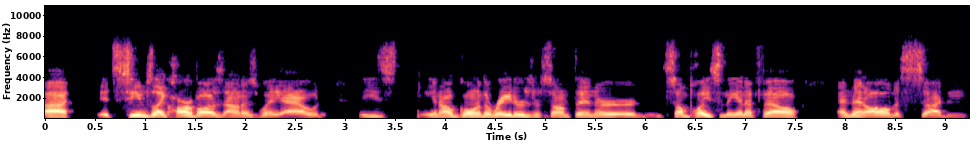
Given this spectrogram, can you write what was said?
Uh, it seems like Harbaugh's on his way out. He's, you know, going to the Raiders or something or someplace in the NFL. And then all of a sudden,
